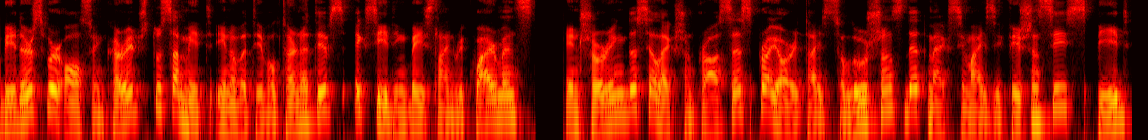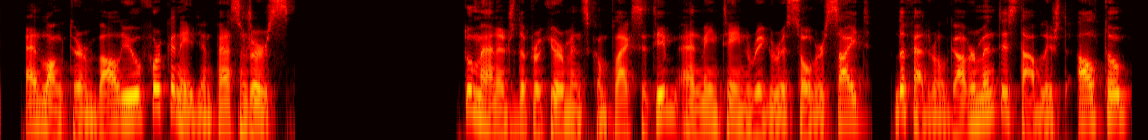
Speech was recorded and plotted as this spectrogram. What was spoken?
Bidders were also encouraged to submit innovative alternatives exceeding baseline requirements, ensuring the selection process prioritized solutions that maximize efficiency, speed, and long-term value for Canadian passengers. To manage the procurement's complexity and maintain rigorous oversight, the federal government established Alto,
